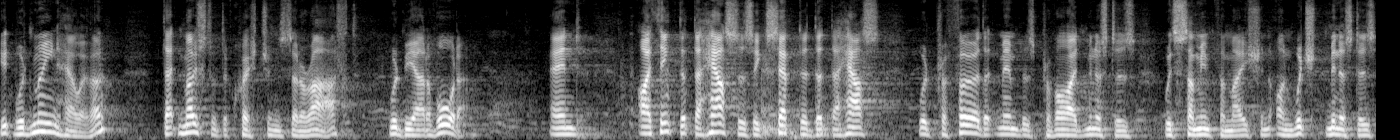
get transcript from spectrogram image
It would mean, however, that most of the questions that are asked would be out of order. And I think that the House has accepted that the House would prefer that members provide ministers with some information on which ministers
